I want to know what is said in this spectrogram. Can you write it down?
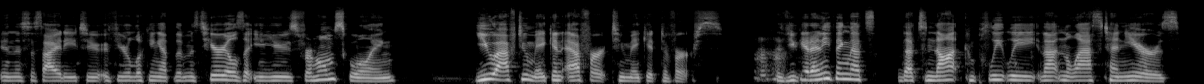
in this society to if you're looking at the materials that you use for homeschooling you have to make an effort to make it diverse. Uh-huh. if you get anything that's that's not completely not in the last 10 years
